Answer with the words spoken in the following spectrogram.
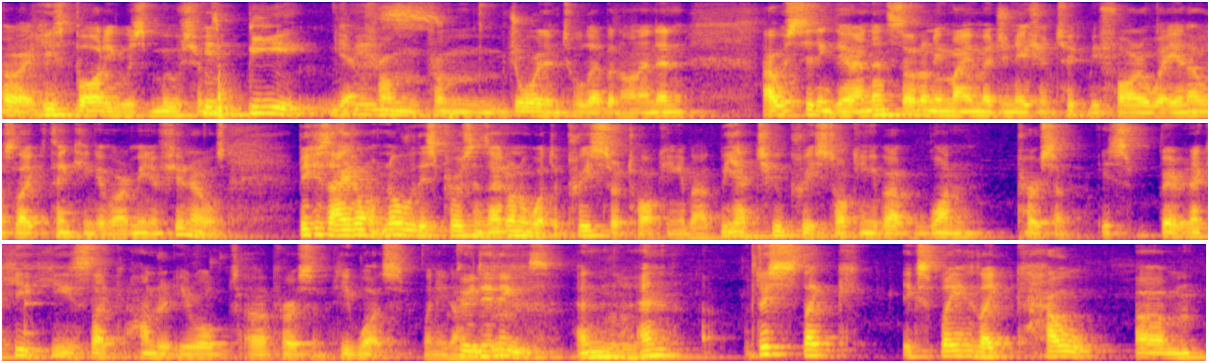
All right, his body was moved from His being. yeah his- from from Jordan to Lebanon, and then I was sitting there, and then suddenly my imagination took me far away, and I was like thinking of Armenian funerals, because I don't know who this person's. I don't know what the priests are talking about. We had two priests talking about one person. It's very like he he's like a hundred year old uh, person. He was when he died Good innings. and and this like explains like how um,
